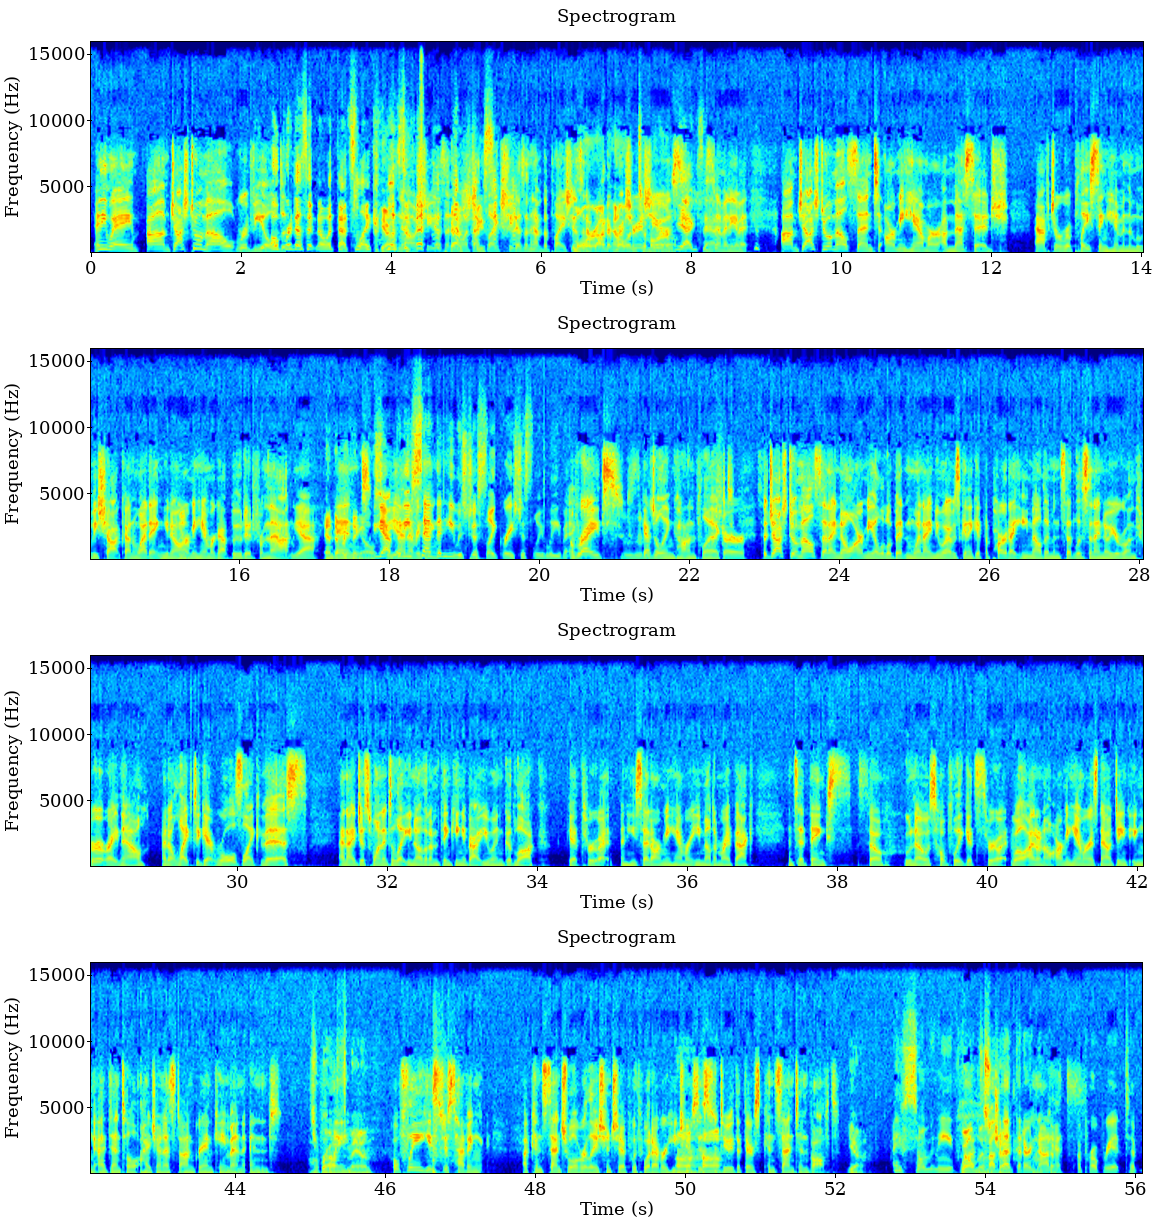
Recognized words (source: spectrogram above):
Anyway, um, Josh Duhamel revealed. Oprah doesn't know what that's like. Yeah. No, she doesn't know what that's like. She doesn't have the place. She doesn't More have on water pressure Ellen tomorrow. issues. Yeah, She doesn't have any of it. Um, Josh Duhamel sent Armie Hammer a message after replacing him in the movie Shotgun Wedding. You know, Armie Hammer got booted from that. Yeah. and everything else. Yeah, Yeah, but and he everything. said that he was just like graciously leaving. Right. Scheduling conflict. Sure. So Josh Duhamel said, I know Armie a little bit. And when I knew I was going to get the part, I emailed him and said, listen, I know you're going through it right now. I don't like to get roles like this. And I just wanted to let you know that I'm thinking about you and good luck. Get through it. And he said, Armie Hammer emailed him right back and said, thanks. So who knows? Hopefully it gets through it. Well, I don't know. Armie Hammer is now dating a dental hygienist on Grand Cayman. And hopefully, rough, man. hopefully he's just having a consensual relationship with whatever he chooses Uh-huh. to do, that there's consent involved. Yeah. I have so many thoughts Wellness about check. that that are not Buckets. appropriate to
